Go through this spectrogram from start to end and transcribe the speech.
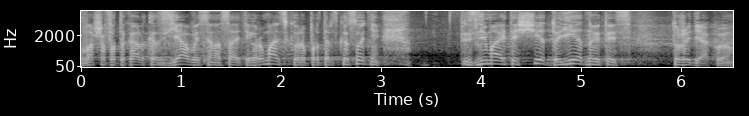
Ваша фотокартка з'явиться на сайті громадської репортерської сотні. Знімайте ще, доєднуйтесь. Дуже дякую.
